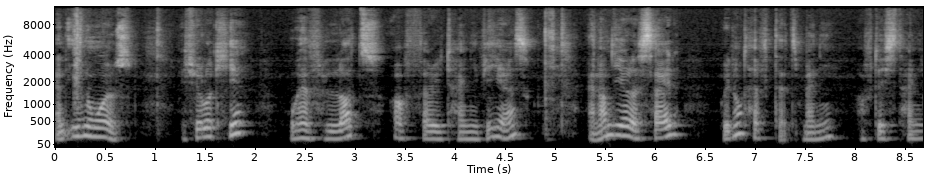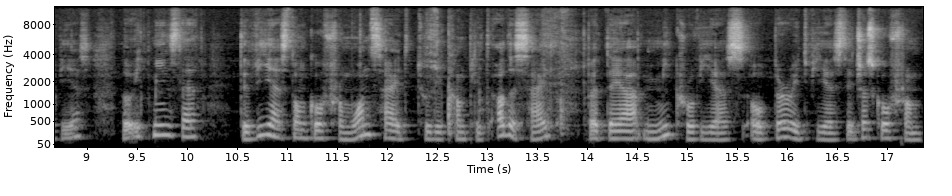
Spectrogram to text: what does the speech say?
And even worse if you look here we have lots of very tiny vias and on the other side we don't have that many of these tiny vias so it means that the vias don't go from one side to the complete other side, but they are micro vias or buried vias. They just go from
